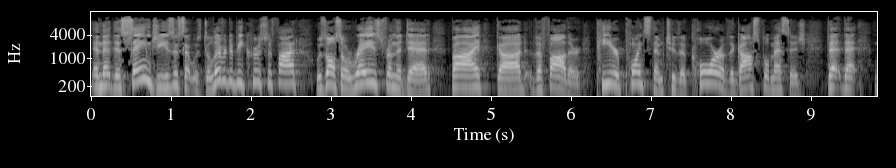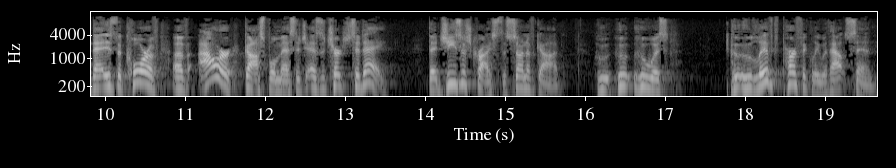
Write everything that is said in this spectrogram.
And that this same Jesus that was delivered to be crucified was also raised from the dead by God the Father. Peter points them to the core of the gospel message that, that, that is the core of, of our gospel message as a church today. That Jesus Christ, the Son of God, who, who, who was who, lived perfectly without sin,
